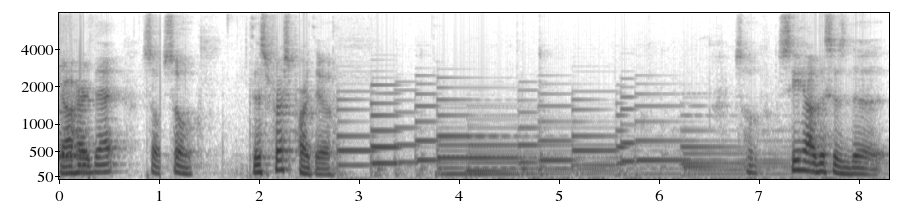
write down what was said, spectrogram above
Y'all heard that? So, so this first part though. So see how this is the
